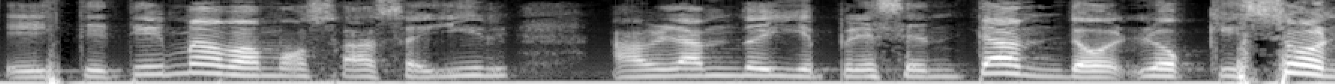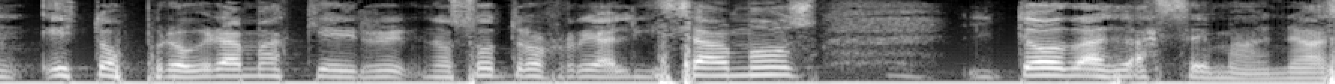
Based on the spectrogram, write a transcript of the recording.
este tema, vamos a seguir hablando y presentando lo que son estos programas que nosotros realizamos todas las semanas.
